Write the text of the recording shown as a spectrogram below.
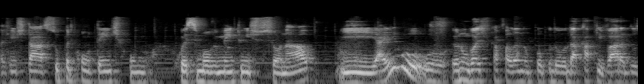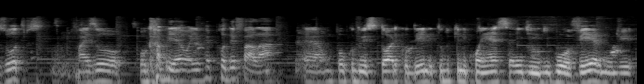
A gente está super contente com, com esse movimento institucional. E aí o, o, eu não gosto de ficar falando um pouco do, da capivara dos outros, mas o, o Gabriel aí vai poder falar é, um pouco do histórico dele, tudo que ele conhece aí de, de governo, de,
